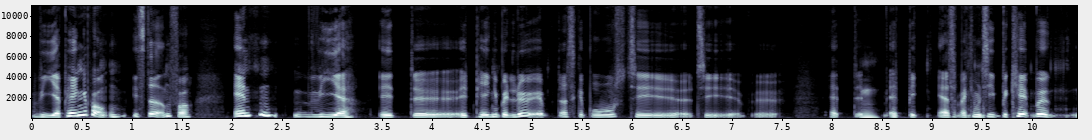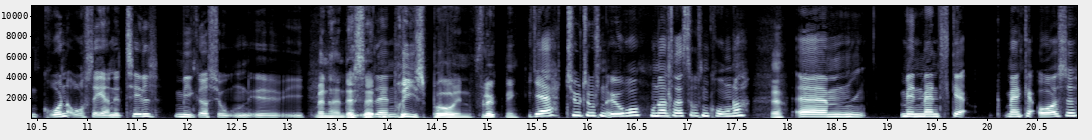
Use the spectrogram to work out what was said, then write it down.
via pengepunkten, i stedet for enten via et, øh, et pengebeløb, der skal bruges til, til øh, at, øh, mm. at be, altså, hvad kan man sige, bekæmpe grundårsagerne til migrationen. Øh, i Man har endda sat udlandet. en pris på en flygtning. Ja, 20.000 euro, 150.000 kroner. Ja. Øhm, men man, skal, man kan også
